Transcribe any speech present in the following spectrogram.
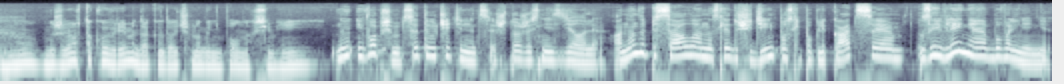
Ну, мы живем в такое время, да, когда очень много неполных семей. Ну и в общем, с этой учительницей что же с ней сделали? Она записала на следующий день после публикации заявление об увольнении.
